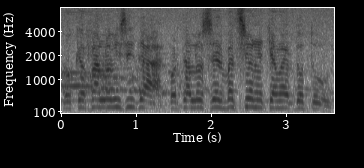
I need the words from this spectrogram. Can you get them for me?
Tocca farlo visitare, portare all'osservazione e chiamare il dottore.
